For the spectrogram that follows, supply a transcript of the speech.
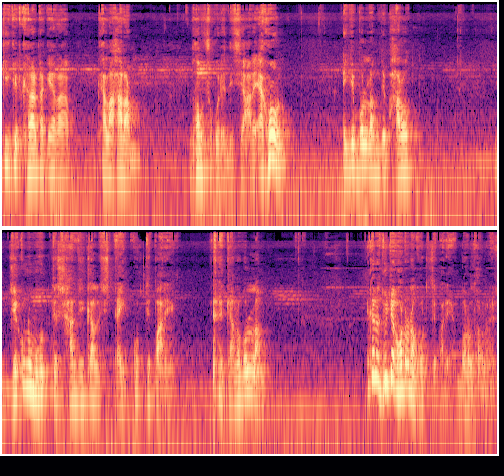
ক্রিকেট খেলাটাকে এরা খেলা হারাম ধ্বংস করে দিছে। আর এখন এই যে বললাম যে ভারত যে কোনো মুহূর্তে সার্জিক্যাল স্ট্রাইক করতে পারে কেন বললাম? এখানে দুইটা ঘটনা ঘটতে পারে বড় ধরনের।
